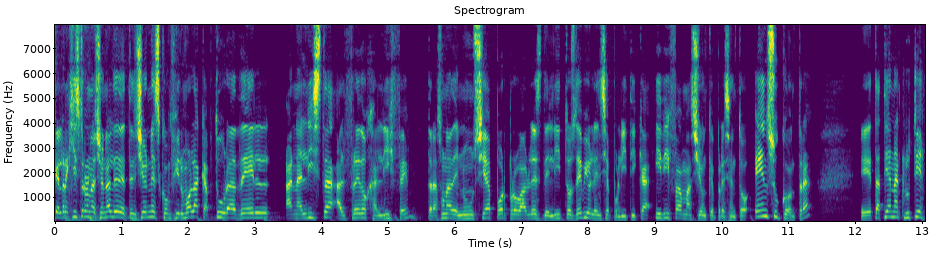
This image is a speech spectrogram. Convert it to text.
El Registro Nacional de Detenciones confirmó la captura del analista Alfredo Jalife tras una denuncia por probables delitos de violencia política y difamación que presentó en su contra eh, Tatiana Cloutier.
